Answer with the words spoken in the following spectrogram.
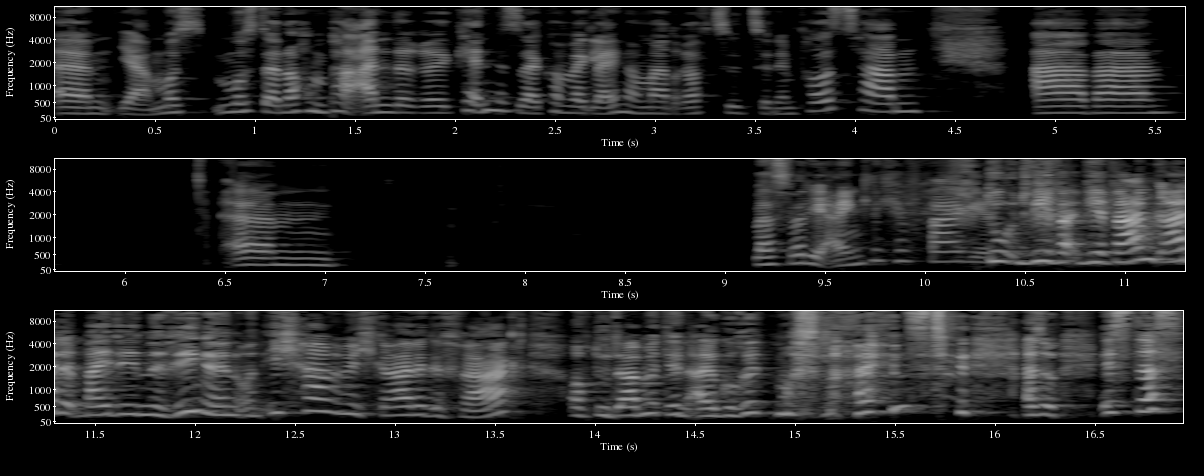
ähm, ja, muss, muss da noch ein paar andere Kenntnisse, da kommen wir gleich nochmal drauf zu, zu den Posts haben. Aber ähm, was war die eigentliche Frage? Du, wir, wir waren gerade bei den Ringen und ich habe mich gerade gefragt, ob du damit den Algorithmus meinst. Also ist das,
